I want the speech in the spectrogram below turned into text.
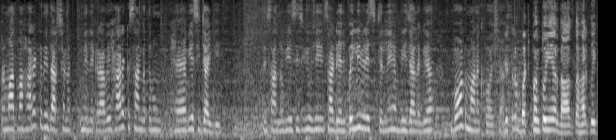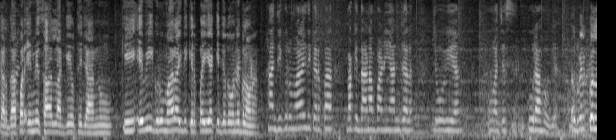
ਪ੍ਰਮਾਤਮਾ ਹਰ ਇੱਕ ਦੇ ਦਰਸ਼ਨ ਮੇਲੇ ਕਰਾਵੇ ਹਰ ਇੱਕ ਸੰਗਤ ਨੂੰ ਹੈ ਵੀ ਅਸੀਂ ਜਾਈਏ। ਤੇ ਸਾਨੂੰ ਵੀ ਅਸੀਂ ਸੀ ਖੁਸ਼ੀ ਸਾਡੇ ਅੱਜ ਪਹਿਲੀ ਵਾਰ ਅਸੀਂ ਚੱਲੇ ਹਾਂ ਵੀਜ਼ਾ ਲੱਗਿਆ। ਬਹੁਤ ਮਨ ਖੁਸ਼ ਆ। ਜਿਸ ਤਰ੍ਹਾਂ ਬਚਪਨ ਤੋਂ ਹੀ ਅਰਦਾਸ ਤਾਂ ਹਰ ਕੋਈ ਕਰਦਾ ਪਰ ਇੰਨੇ ਸਾਲ ਲੱਗੇ ਉੱਥੇ ਜਾਣ ਨੂੰ ਕਿ ਇਹ ਵੀ ਗੁਰੂ ਮਹਾਰਾਜ ਦੀ ਕਿਰਪਾ ਹੀ ਹੈ ਕਿ ਜਦੋਂ ਉਹਨੇ ਬੁਲਾਉਣਾ। ਹਾਂਜੀ ਗੁਰੂ ਮਹਾਰਾਜ ਦੀ ਕਿਰਪਾ ਬਾਕੀ ਦਾਣਾ ਪਾਣੀ ਅੰਜਲ ਜੋ ਵੀ ਆ ਉਹ ਅੱਜ ਪੂਰਾ ਹੋ ਗਿਆ। ਤਾਂ ਬਿਲਕੁਲ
